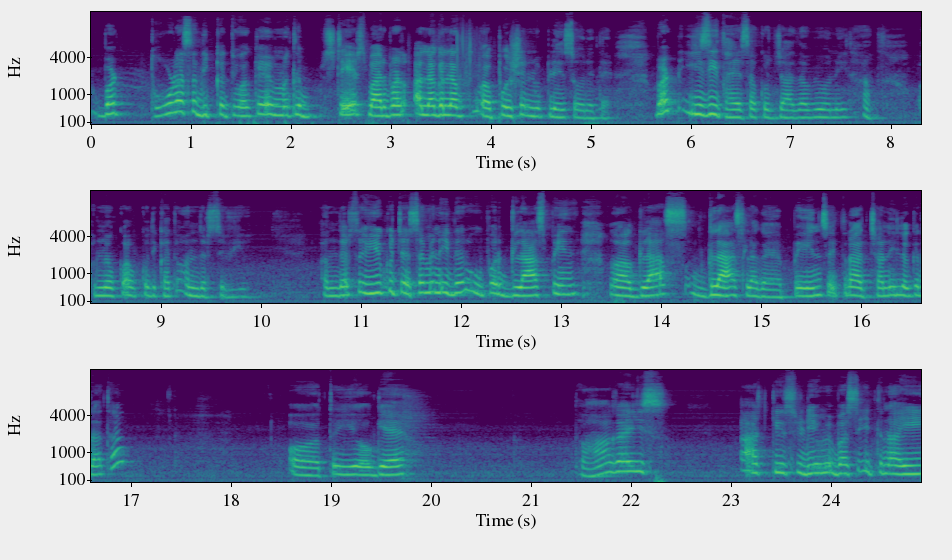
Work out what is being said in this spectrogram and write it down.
बट थोड़ा सा दिक्कत हुआ कि मतलब स्टेयर्स बार बार अलग अलग पोजिशन में प्लेस हो रहे थे। बट इजी था ऐसा कुछ, ज़्यादा भी वो नहीं था। और मैं आपको आपको दिखाता हूँ, अंदर से व्यू अंदर से व्यू कुछ ऐसा मैंने इधर ऊपर ग्लास पेन ग्लास ग्लास लगाया। पेन से इतना अच्छा नहीं लग रहा था। और तो ये हो गया। है तो हाँ गाइस आज की इस वीडियो में बस इतना ही।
